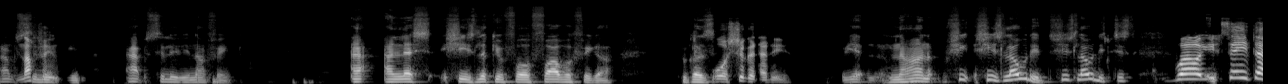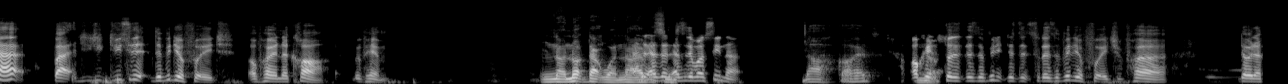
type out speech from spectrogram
Absolutely, absolutely nothing. Uh, unless she's looking for a father figure, because Or Sugar Daddy. yeah, no, no, she she's loaded. She's loaded. Just Well, you say that, but do you, you see the, the video footage of her in the car with him? no, not that one. No, Has, has, seen- has anyone seen that? No, go ahead. Okay, No. so there's- there's a video. There's a, so there's a video footage of her. Doing a,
